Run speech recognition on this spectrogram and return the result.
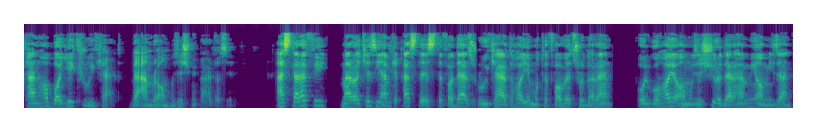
تنها با یک روی کرد به امر آموزش می‌پردازه. از طرفی مراکزی هم که قصد استفاده از رویکردهای متفاوت رو دارن الگوهای آموزشی رو در هم میآمیزند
